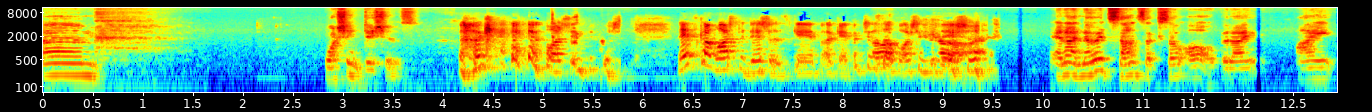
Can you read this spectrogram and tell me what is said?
Um, washing dishes. Okay, washing the dishes. Let's go wash the dishes, Gabe. Okay, picture yourself oh, washing the dishes. And I know it sounds like so odd, but I, I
